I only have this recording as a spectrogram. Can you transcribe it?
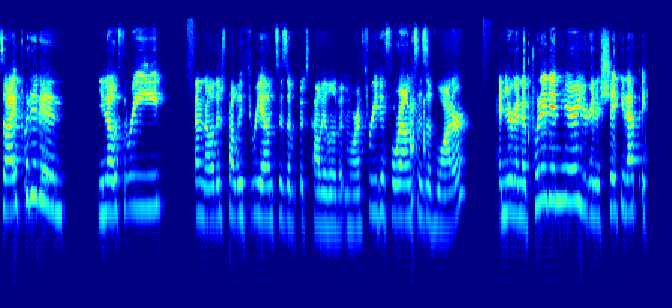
So I put it in, you know, three, I don't know, there's probably three ounces of, it's probably a little bit more, three to four ounces of water. And you're to put it in here, you're to shake it up. It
